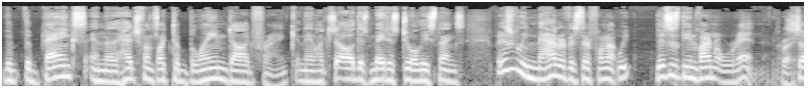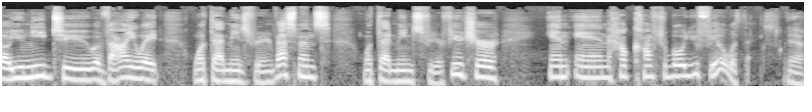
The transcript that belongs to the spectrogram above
The, the banks and the hedge funds like to blame Dodd Frank, and they like to say, "Oh, this made us do all these things." But it doesn't really matter if it's their fault or not. We, this is the environment we're in, Right. so you need to evaluate what that means for your investments, what that means for your future, and and how comfortable you feel with things. Yeah.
